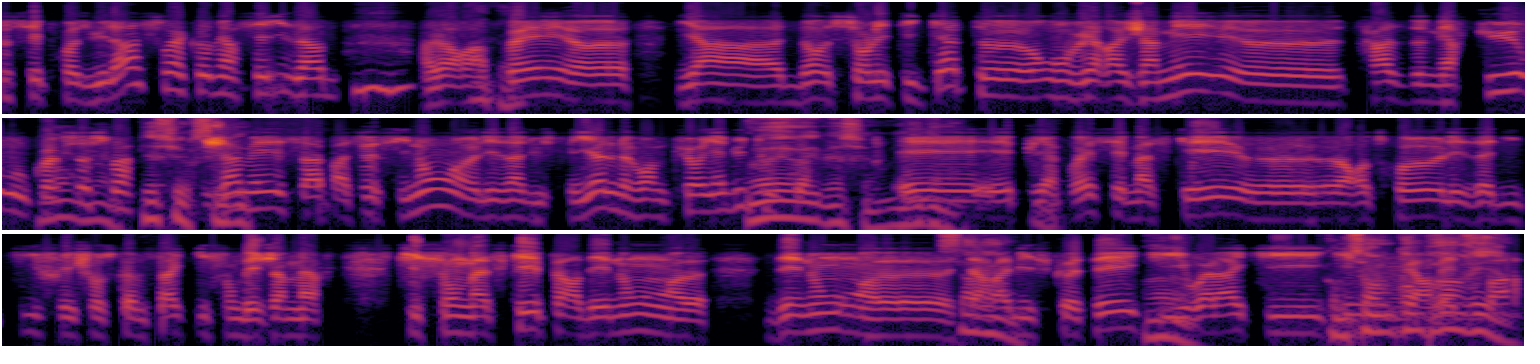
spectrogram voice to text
que ces produits-là soient commercialisables. Mhm. Alors après, euh, il y a dans- sur l'étiquette, euh, on verra jamais euh, trace de mercure ou quoi Non, que ce non, soit. Bien sûr. Jamais ça, parce que sinon, les industriels ne vendent plus rien du tout. Oui, bien sûr. Et, et puis après, c'est masqué entre les additifs, les choses comme ça, qui sont déjà qui sont masqués par des noms, des noms tarabiscotés, qui Ouais. voilà, qui, Comme qui ça, on nous ne permettent rien. pas.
